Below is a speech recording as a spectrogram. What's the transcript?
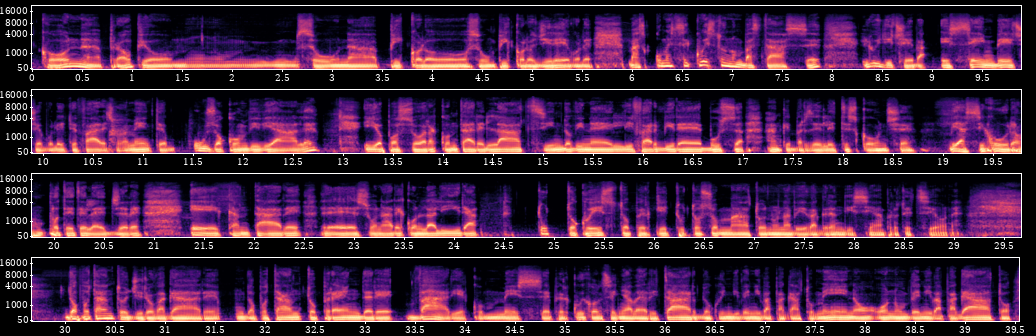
con proprio mm, su, piccolo, su un piccolo girevole. Ma come se questo non bastasse, lui diceva: E se invece volete fare solamente uso conviviale, io posso raccontare lazzi, indovinelli, farvi rebus, anche barzellette sconce. Vi assicuro, potete leggere e cantare, eh, suonare con la lira. Tutto questo perché tutto sommato non aveva grandissima protezione. Dopo tanto girovagare, dopo tanto prendere varie commesse per cui consegnava in ritardo, quindi veniva pagato meno o non veniva pagato,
